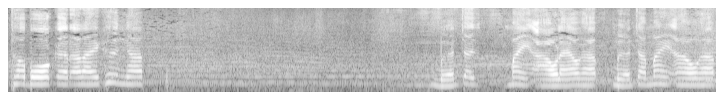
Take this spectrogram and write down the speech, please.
เทอร์โบเกิดอะไรขึ้นครับ เหมือนจะไม่เอาแล้วครับ เหมือนจะไม่เอาครับ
